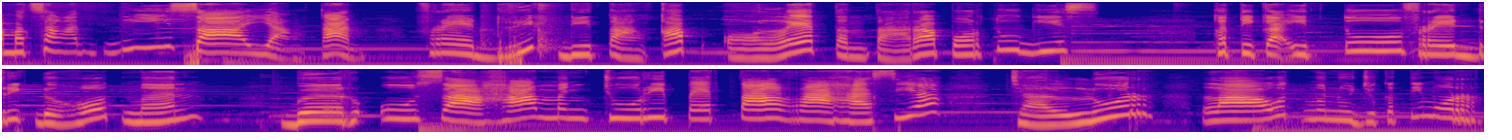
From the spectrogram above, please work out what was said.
amat sangat disayangkan Frederick ditangkap oleh tentara Portugis Ketika itu Frederick de Houtman berusaha mencuri peta rahasia jalur laut menuju ke timur.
